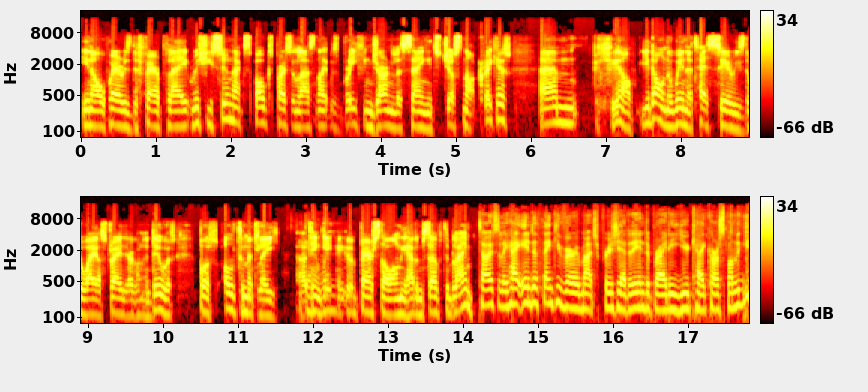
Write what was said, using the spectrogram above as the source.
you know where is the fair play? Rishi Sunak's spokesperson last night was briefing journalists saying it's just not cricket. Um, you know, you don't want to win a Test series the way Australia are going to do it, but ultimately I think Bairstow only had himself to blame. Totally. Hey, Enda, thank you very much. Appreciate it. Enda Brady, UK correspondent.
